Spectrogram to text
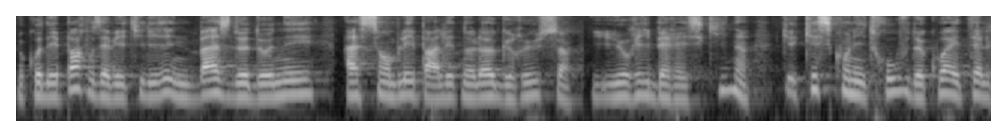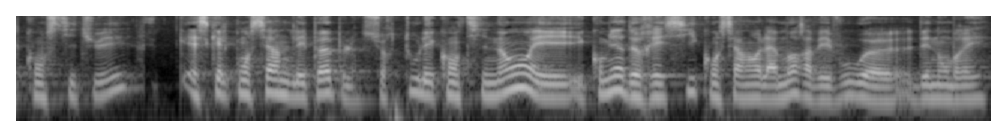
Donc, au départ, vous avez utilisé une base de données assemblée par l'ethnologue russe Yuri Bereskin. Qu'est-ce qu'on y trouve? De quoi est-elle constituée? Est-ce qu'elle concerne les peuples sur tous les continents? Et combien de récits concernant la mort avez-vous dénombré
